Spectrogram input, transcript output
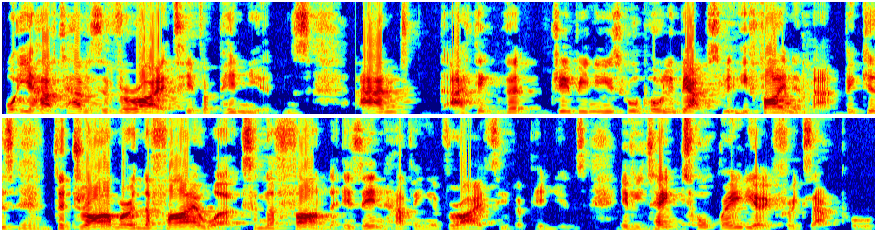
What you have to have is a variety of opinions. And I think that GB News will probably be absolutely fine in that because the drama and the fireworks and the fun is in having a variety of opinions. If you take Talk Radio, for example,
